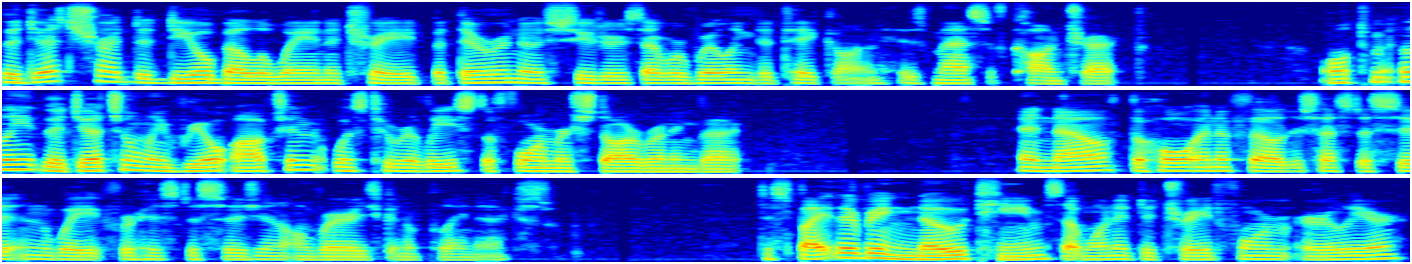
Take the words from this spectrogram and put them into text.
The Jets tried to deal Bell away in a trade, but there were no suitors that were willing to take on his massive contract. Ultimately, the Jets' only real option was to release the former star running back. And now the whole NFL just has to sit and wait for his decision on where he's going to play next. Despite there being no teams that wanted to trade for him earlier,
